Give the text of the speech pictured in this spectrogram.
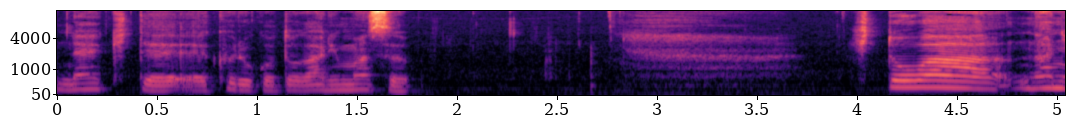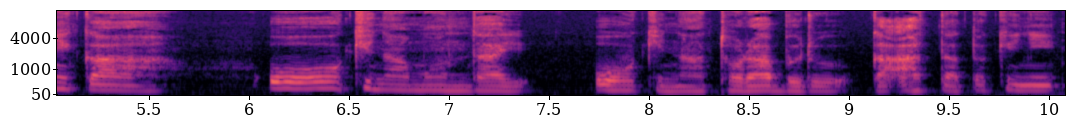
ね、来てくることがあります。人は何か大きな問題大きなトラブルがあった時に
